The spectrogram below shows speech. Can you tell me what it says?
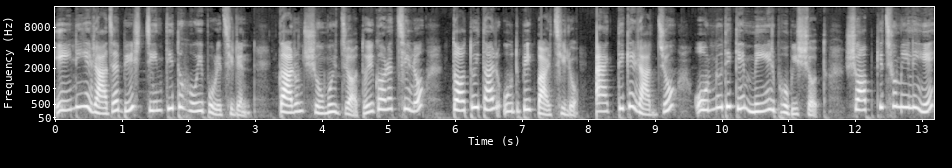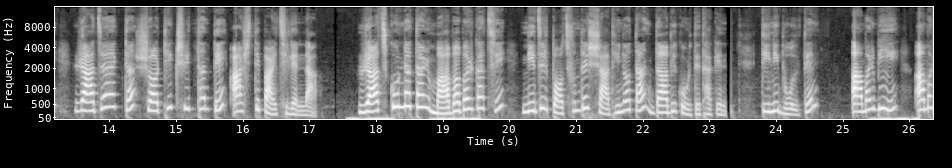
এই নিয়ে রাজা বেশ চিন্তিত হয়ে পড়েছিলেন, কারণ সময় যতই গড়াচ্ছিল, ততই তার উদ্বেগ বাড়ছিল। একদিকে রাজ্য, অন্যদিকে মেয়ের ভবিষ্যৎ। সবকিছু মিলিয়ে রাজা একটা সঠিক সিদ্ধান্তে আসতে পারছিলেন না। রাজকন্যা তার মা বাবার কাছে নিজের পছন্দের স্বাধীনতা দাবি করতে থাকেন। তিনি বলতেন, আমার বিয়ে আমার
